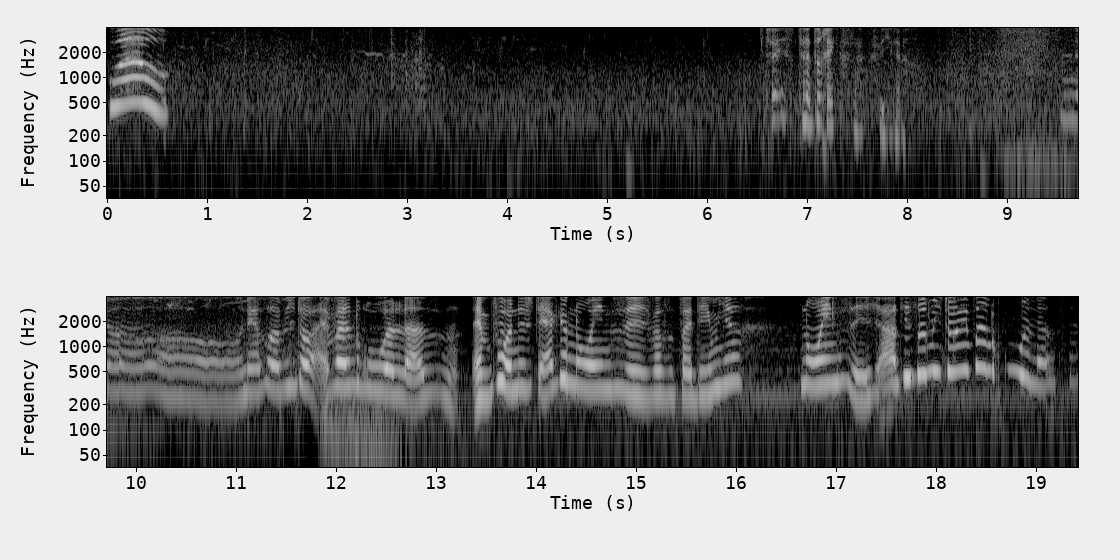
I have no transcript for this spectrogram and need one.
Wow! Da ist der Drecksack wieder. No, der soll mich doch einfach in Ruhe lassen. Empfohlene Stärke 90. Was ist bei dem hier? 90. Ah, die soll mich doch einfach in Ruhe lassen.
